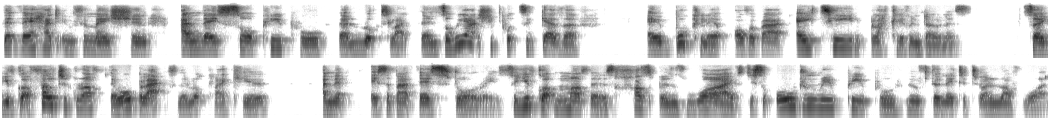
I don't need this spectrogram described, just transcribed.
that they had information and they saw people that looked like them. So we actually put together a booklet of about 18 black living donors so you've got a photograph, they're all black, so they look like you. And it's about their stories. So you've got mothers, husbands, wives, just ordinary people who've donated to a loved one.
